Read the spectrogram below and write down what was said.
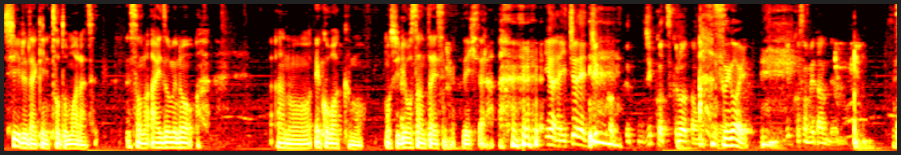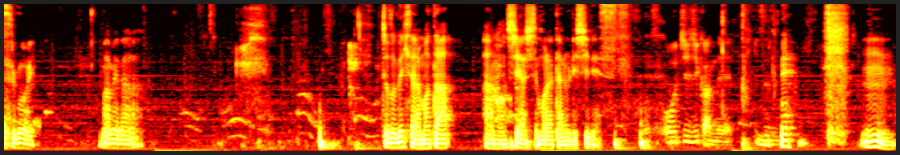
シールだけにとどまらず、その藍染めの、あの、エコバッグも、もし量産体制ができたら、今ね、一応ね、10個作っ10個作ろうと思って、すごい。10個染めたんだよね。すごい。豆だな。ちょっとできたらまた、あの、シェアしてもらえたら嬉しいです。そうそうおうち時間で引きずる。ね。うん。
